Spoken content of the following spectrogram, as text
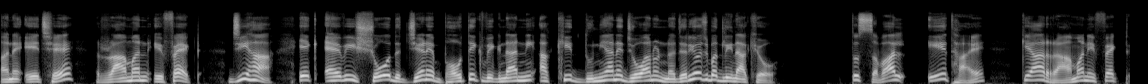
અને એ છે રામન ઇફેક્ટ. જી હા, એક એવી શોધ જેણે ભૌતિક વિજ્ઞાનની આખી દુનિયાને જોવાનો નજરિયો જ બદલી નાખ્યો. તો સવાલ એ થાય કે આ રામન ઇફેક્ટ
